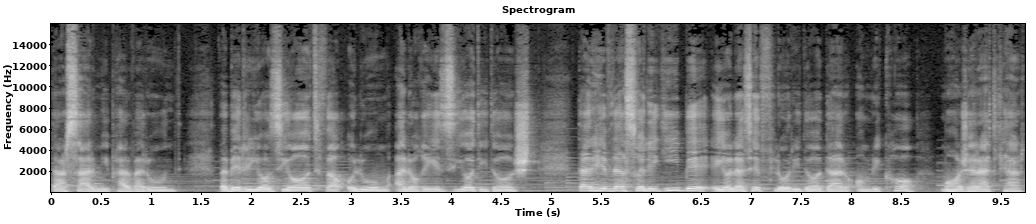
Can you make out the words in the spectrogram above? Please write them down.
در سر می پروروند و به ریاضیات و علوم علاقه زیادی داشت در 17 سالگی به ایالت فلوریدا در آمریکا مهاجرت کرد.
